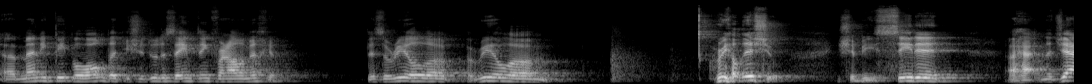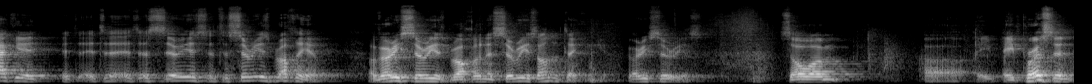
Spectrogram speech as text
uh, many people hold that you should do the same thing for an alamichya. There's a real, uh, a real, um, real issue. You should be seated, a hat and a jacket. It, it's, a, it's a serious, it's a serious bracha here, a very serious bracha and a serious undertaking here, very serious. So um, uh, a, a person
